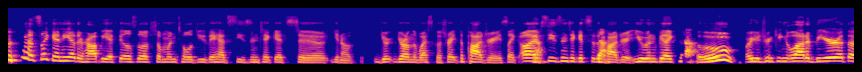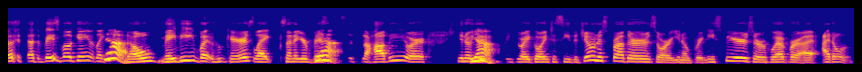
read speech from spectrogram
Yeah, it's like any other hobby. I feel as though if someone told you they had season tickets to, you know, you're you're on the West Coast, right? The Padres, like, oh, I have season tickets to the Yeah. Padres. You wouldn't be like, Yeah. oh, are you drinking a lot of beer at the at the baseball game? Like, Yeah. no, maybe, but who cares? Like, it's none of your business. Yeah. It's the hobby, or you know, you enjoy going to see the Jonas Brothers, or you know, Britney Spears, or whoever. I I don't.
